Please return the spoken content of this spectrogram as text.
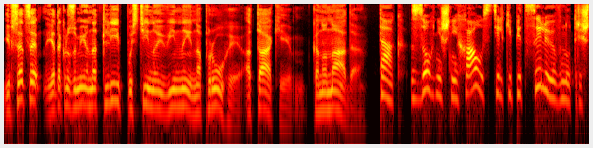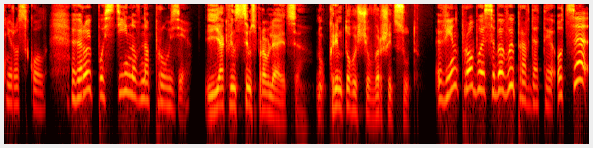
І все це, я так розумію, на тлі постійної війни, напруги, атаки, канонада. Так, зовнішній хаос тільки підсилює внутрішній розкол. Герой постійно в напрузі. І як він з цим справляється? Ну, крім того, що вершить суд. Він пробує себе виправдати. Оце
